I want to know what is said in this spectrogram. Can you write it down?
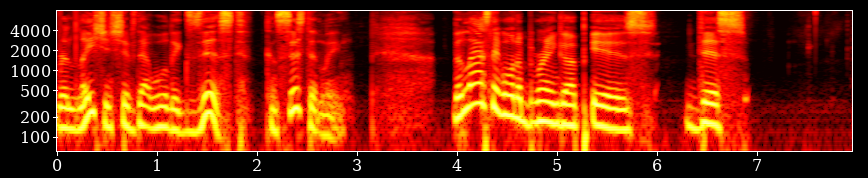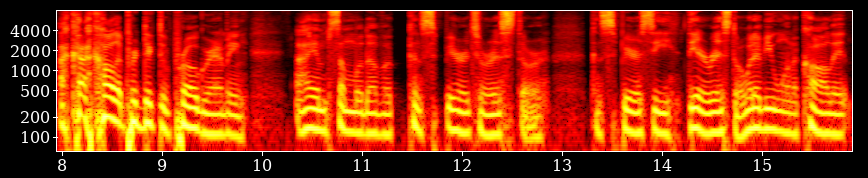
relationships that will exist consistently. The last thing I want to bring up is this I call it predictive programming. I am somewhat of a conspiratorist or conspiracy theorist or whatever you want to call it.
